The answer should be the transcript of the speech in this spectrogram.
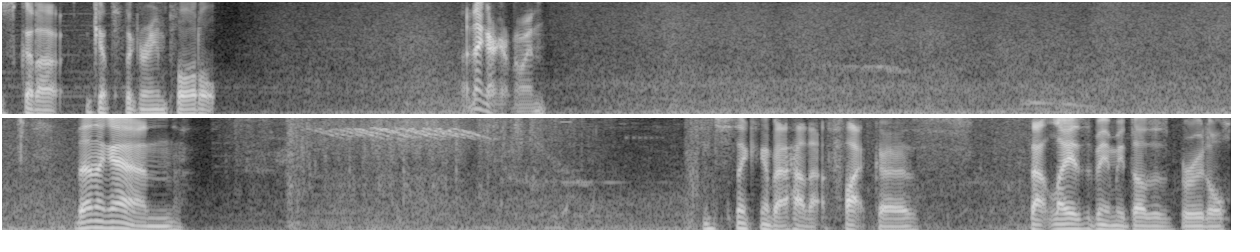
Just gotta get to the green portal. I think I can win. Then again... I'm just thinking about how that fight goes. That laser beam he does is brutal.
